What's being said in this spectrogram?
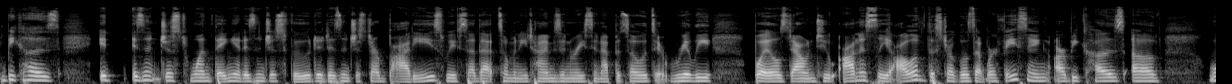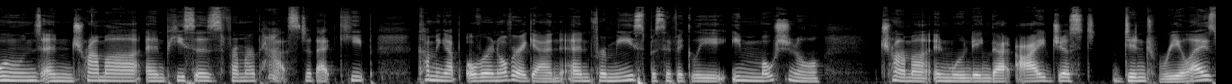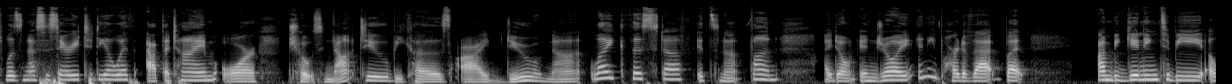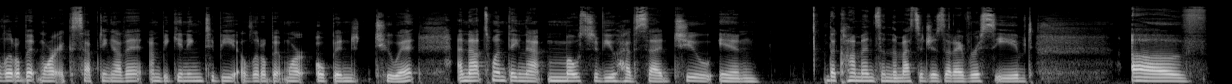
because it isn't just one thing. It isn't just food. It isn't just our bodies. We've said that so many times in recent episodes. It really boils down to honestly, all of the struggles that we're facing are because of wounds and trauma and pieces from our past that keep coming up over and over again. And for me specifically, emotional trauma and wounding that I just didn't realize was necessary to deal with at the time or chose not to because I do not like this stuff. It's not fun. I don't enjoy any part of that, but I'm beginning to be a little bit more accepting of it. I'm beginning to be a little bit more open to it. And that's one thing that most of you have said too in the comments and the messages that I've received of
